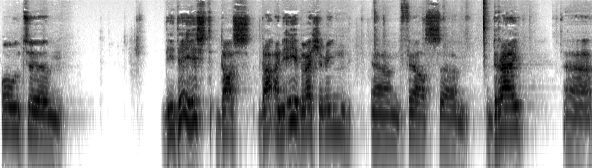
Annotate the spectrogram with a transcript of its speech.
Und ähm, die Idee ist, dass da eine Ehebrecherin ähm, Vers ähm, 3 äh,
